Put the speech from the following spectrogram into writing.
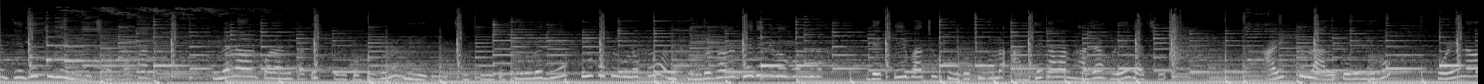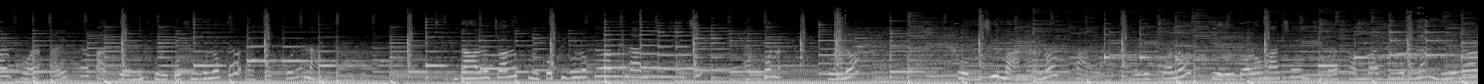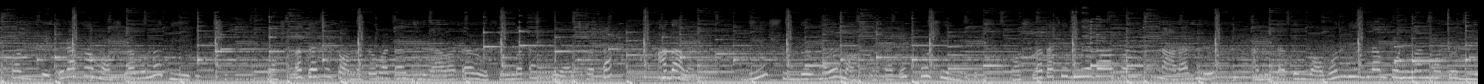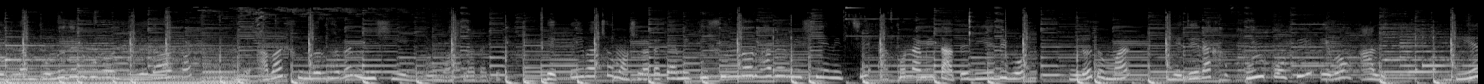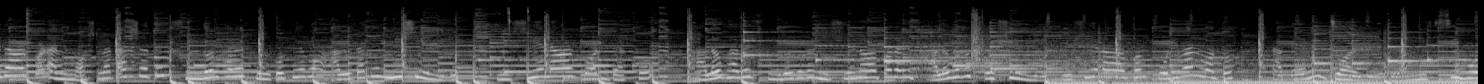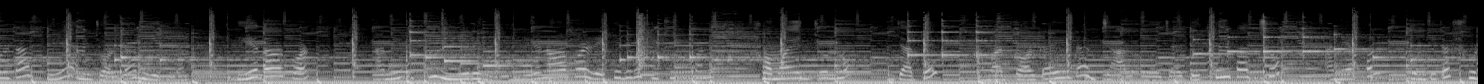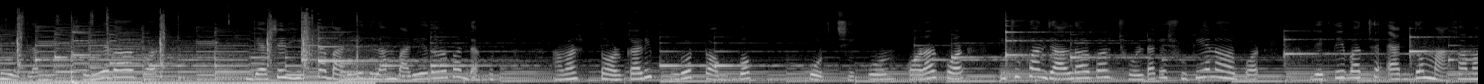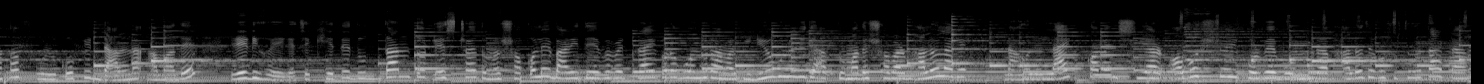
আলুটাকে ভেজে তুলে নিয়েছি। একটা পাত্রে তুলে নেওয়ার পর আমি তাতে ফুলকপিগুলো দিয়ে দিয়েছি। ফুলকপিগুলো দিয়ে ফুলকপিগুলোকেও আমি সুন্দরভাবে ভেজে নেব বন্ধুরা। দেখতেই পাচ্ছ ফুলকপিগুলো অর্ধেক আমার ভাজা হয়ে গেছে। আরেকটু লাল করে নেব। করে নেওয়ার পর আরেকটা পাত্রে আমি ফুলকপিগুলোকেও এক এক করে নেব। তাহলে চলো ফুলকপিগুলোকেও আমি নামিয়ে নিয়েছি। এখন হলো সবজি বানানোর পালা। তাহলে চলো তেল গরম আছে, জিরা সম্বার দিয়ে দিচ্ছি। মশলাতে আছে টমেটো বাটা, জিরা বাটা, রসুন বাটা, পেঁয়াজ বাটা, আদা বাটা দিয়ে সুন্দরভাবে মশলাটাকে কষিয়ে নেব। মশলাটাকে দিয়ে দেওয়ার পর একটু নাড়া দিয়ে আমি তাতে লবণ দিয়ে দিলাম পরিমাণ মতো, দিয়ে দিলাম হলুদের গুঁড়ো, দিয়ে দেওয়ার পর আমি আবার সুন্দরভাবে মিশিয়ে নেব মশলাটাকে। দেখতেই পাচ্ছ মশলাটাকে আমি কি সুন্দরভাবে মিশিয়ে নিচ্ছি। এখন আমি তাতে দিয়ে দিব হলো তোমার ভেজে রাখা ফুলকপি এবং আলু। দিয়ে দেওয়ার পর আমি মশলাটার সাথে সুন্দরভাবে ফুলকপি এবং আলুটাকে মিশিয়ে নেব। মিশিয়ে নেওয়ার পর দেখো, ভালোভাবে, সুন্দরভাবে মিশিয়ে নেওয়ার পর আমি ভালোভাবে কষিয়ে নেব। কষিয়ে নেওয়ার পর পরিমাণ মতো তাতে আমি জল দিয়ে দিলাম। মিক্সি বোলটা দিয়ে আমি জলটা দিয়ে দিলাম। দিয়ে দেওয়ার পর আমি একটু নেড়ে নেব। নেড়ে নেওয়ার পর রেখে দেবো কিছুক্ষণ সময়ের জন্য যাতে আমার তরকারিটা জাল হয়ে যায়। সরিয়ে দিলাম। সরিয়ে দেওয়ার পর গ্যাসের হিটটা বাড়িয়ে দিলাম। বাড়িয়ে দেওয়ার পর দেখো, আমার তরকারি পুরো টকবক করছে। কর- করার পর কিছুক্ষণ জাল দেওয়ার পর, ঝোলটাকে শুকিয়ে নেওয়ার পর দেখতেই পাচ্ছ একদম মাখা মাখা ফুলকপির ডালনা আমাদের রেডি হয়ে গেছে। খেতে দুর্দান্ত টেস্ট হয়। তোমরা সকলেই বাড়িতে এভাবে ট্রাই করো। বন্ধুরা, আমার ভিডিওগুলো যদি তোমাদের সবার ভালো লাগে, তাহলে লাইক কমেন্ট শেয়ার অবশ্যই করবে। বন্ধুরা ভালো থেকো সুস্থ টাটা।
